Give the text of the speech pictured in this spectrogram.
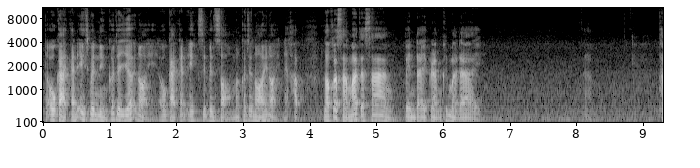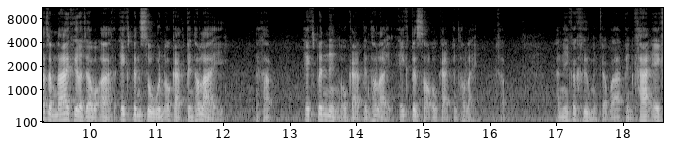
แต่โอกาสการที่ x เป็น 1 ก็จะเยอะหน่อย โอกาสการ x จะเป็น 2 มันก็จะน้อยหน่อยนะครับ เราก็สามารถจะสร้างเป็นไดอะแกรมขึ้นมาได้นะครับถ้าจำได้คือเราจะบอกอ่า x เป็น 0 โอกาสเป็นเท่าไหร่นะครับ x เป็น 1 โอกาสเป็นเท่าไหร่ x เป็น 2 โอกาสเป็นเท่าไหร่นะครับอันนี้ก็คือเหมือนกับว่าเป็นค่า x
